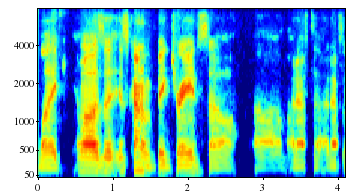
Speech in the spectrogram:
Like, well, it's, it's kind of a big trade, so um, I'd have to I'd have to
